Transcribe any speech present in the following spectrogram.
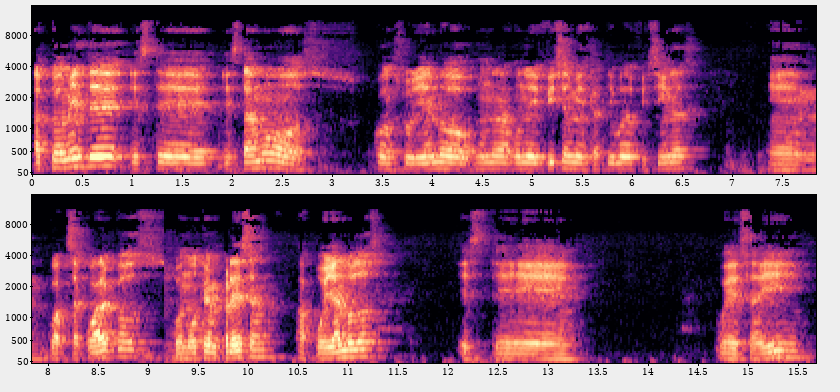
Actualmente este, estamos construyendo una- un edificio administrativo de oficinas en Coaxacualcos con otra empresa apoyándolos. Este, pues ahí,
